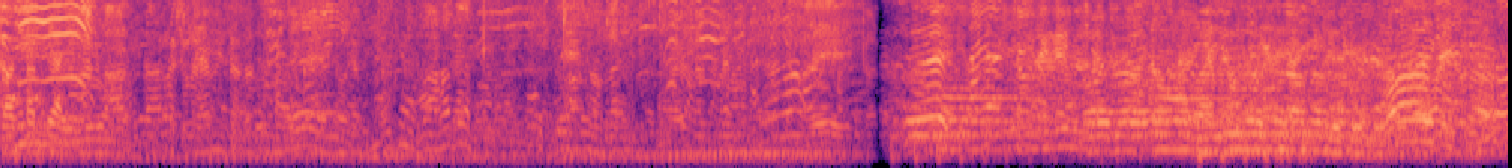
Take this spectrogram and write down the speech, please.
रास्ता पे आ जाएगी ਇੱਥੇ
